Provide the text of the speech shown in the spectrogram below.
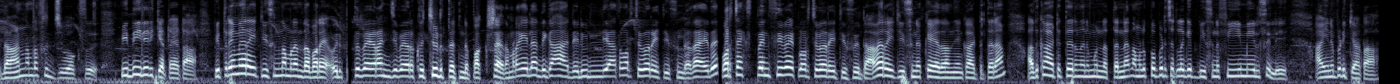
ഇതാണ് നമ്മുടെ ഫ്രിഡ്ജ് ബോക്സ് ഇപ്പം ഇതിലിരിക്കട്ടെ കേട്ടാ. ഇപ്പം ഇത്രയും വെറൈറ്റീസിന് നമ്മൾ എന്താ പറയുക ഒരു പത്ത് പേർ അഞ്ച് പേർക്ക് വെച്ച് എടുത്തിട്ടുണ്ട്. പക്ഷേ നമ്മുടെ കയ്യിൽ അധികം ആരും ഇല്ലാത്ത കുറച്ച് വെറൈറ്റീസ് ഉണ്ട്. അതായത് കുറച്ച് എക്സ്പെൻസീവ് ആയിട്ടുള്ള കുറച്ച് വെറൈറ്റീസ് ഉണ്ട്. ആ വെറൈറ്റീസിനൊക്കെ ഏതാണെന്ന് ഞാൻ കാട്ടിത്തരാം. അത് കാട്ടിത്തരുന്നതിന് മുന്നേ തന്നെ നമ്മളിപ്പോൾ പിടിച്ചിട്ടുള്ള ഗപ്പീസിന്റെ ഫീമെയിൽസ് ഇല്ലേ? അതിനെ പിടിക്കാട്ടാ.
